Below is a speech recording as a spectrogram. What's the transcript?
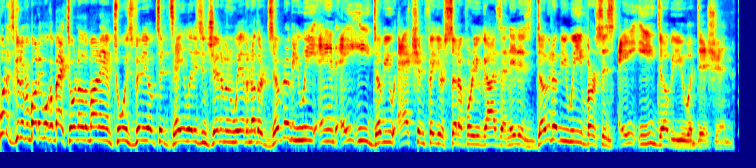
What is good everybody? Welcome back to another My Damn Toys video. Today, ladies and gentlemen, we have another WWE and AEW action figure setup for you guys, and it is WWE versus AEW edition.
